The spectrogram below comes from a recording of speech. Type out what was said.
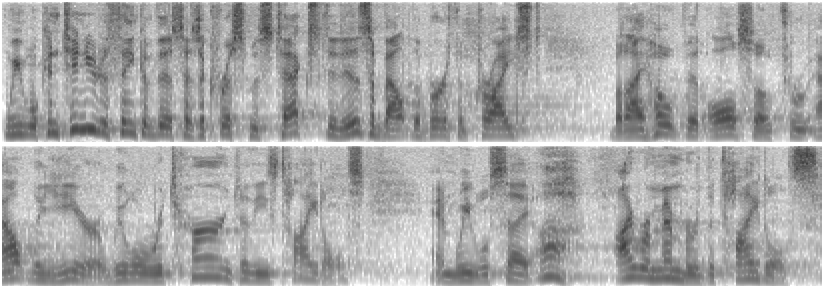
we will continue to think of this as a Christmas text. It is about the birth of Christ, but I hope that also throughout the year we will return to these titles and we will say, Oh, I remember the titles,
